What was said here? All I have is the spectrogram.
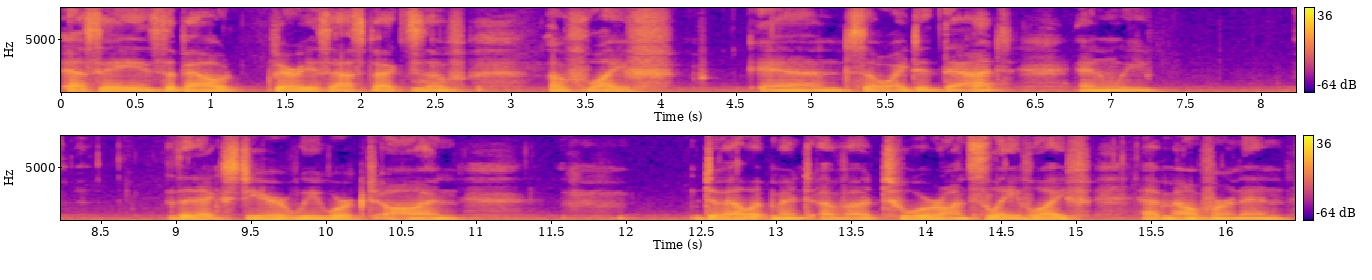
essays about various aspects mm-hmm. of of life. And so I did that. And we, the next year, we worked on development of a tour on slave life at Mount Vernon.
